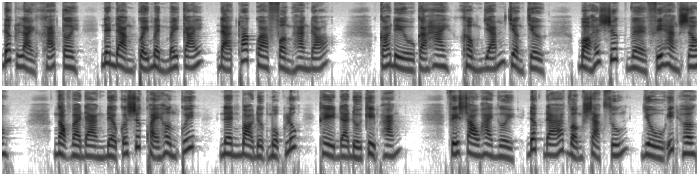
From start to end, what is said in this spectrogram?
đất lại khá tơi, nên đàn quẩy mình mấy cái đã thoát qua phần hang đó. Có điều cả hai không dám chần chừ, bỏ hết sức về phía hang sâu. Ngọc và đàn đều có sức khỏe hơn Quyết, nên bò được một lúc thì đã đuổi kịp hắn. Phía sau hai người, đất đá vẫn sạt xuống dù ít hơn.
